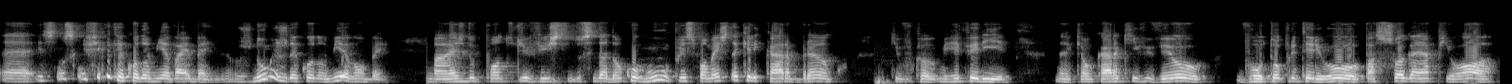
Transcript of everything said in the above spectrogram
é, isso não significa que a economia vai bem. Né? Os números da economia vão bem, mas do ponto de vista do cidadão comum, principalmente daquele cara branco que, que eu me referia, né? que é um cara que viveu, voltou para o interior, passou a ganhar pior.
